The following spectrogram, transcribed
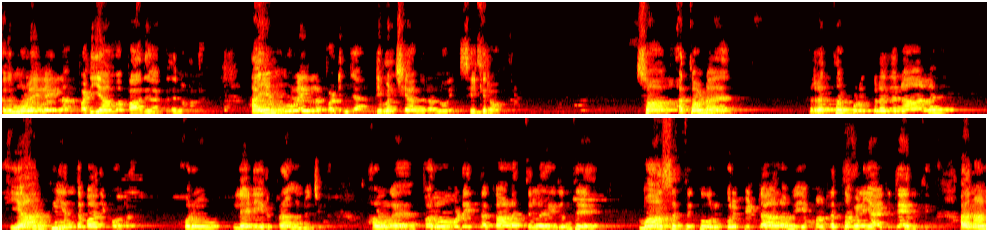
அது மூளையில எல்லாம் படியாம பாதுகாக்குது நம்மள. அயன் மூளையில படிஞ்சா டிமென்ஷியாங்கிற நோய் சீக்கிரம் வந்துடும் ஸோ அதோட ரத்தம் கொடுக்கறதுனால யாருக்கு எந்த பாதிப்பும் வராது. ஒரு லேடி இருக்கிறாங்கன்னு வச்சுக்கோங்க. அவங்க பருவமடைந்த காலத்துல இருந்து மாசத்துக்கு ஒரு குறிப்பிட்ட அளவு எம்எல் ரத்தம் வெளியாகிட்டே இருக்கு. அதனால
